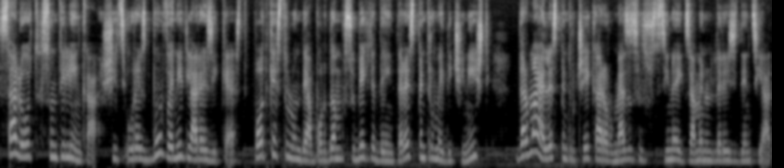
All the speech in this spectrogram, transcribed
Salut, sunt Ilinca și îți urez bun venit la ReziCast, podcastul unde abordăm subiecte de interes pentru mediciniști, dar mai ales pentru cei care urmează să susțină examenul de rezidențiat.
